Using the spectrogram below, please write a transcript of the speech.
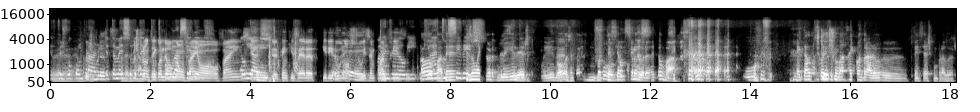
eu depois vou comprar. Eu também sou Mas pronto, enquanto ele não vem ou vem, Aliás, se quem quiser adquirir o nosso é, exemplar físico. Ali. Opa, é tens, CDs. tens um leitor de CDs. Lindo. Bolas, então uma potencial compradora. Então vá. é que estávamos com dificuldades em encontrar uh, potenciais compradores.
